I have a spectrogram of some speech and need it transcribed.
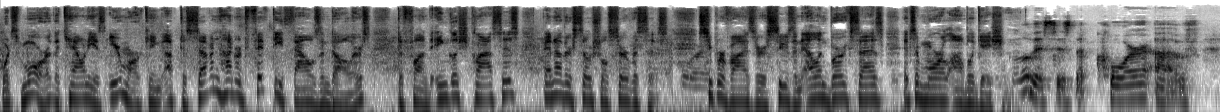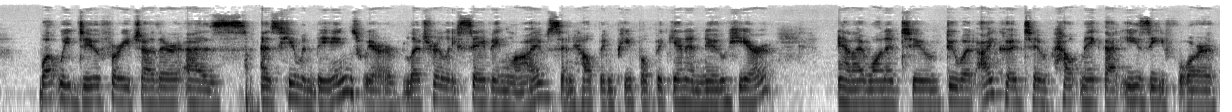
What's more, the county is earmarking up to $750,000 to fund English classes and other social services. Supervisor Susan Ellenberg says it's a moral obligation. Well, this is the core of what we do for each other as as human beings. We are literally saving lives and helping people begin anew here. And I wanted to do what I could to help make that easy for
